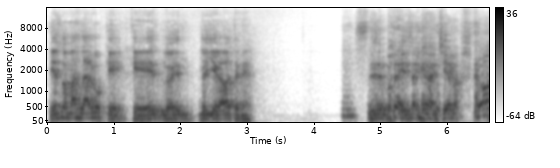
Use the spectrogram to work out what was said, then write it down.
Y es lo más largo que, que lo, he, lo he llegado a tener. Dicen por ahí, saquen al Chema. No,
